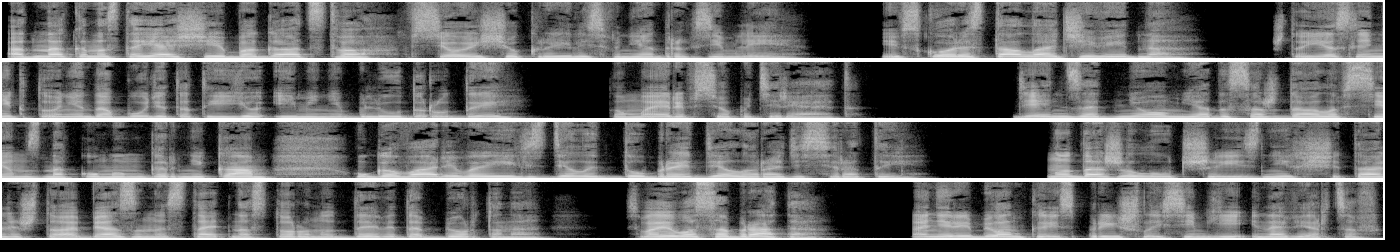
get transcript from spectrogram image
Однако настоящие богатства все еще крылись в недрах земли. И вскоре стало очевидно, что если никто не добудет от ее имени блюда руды, то Мэри все потеряет. День за днем я досаждала всем знакомым горнякам, уговаривая их сделать доброе дело ради сироты но даже лучшие из них считали, что обязаны стать на сторону Дэвида Бёртона, своего собрата, а не ребенка из пришлой семьи иноверцев,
